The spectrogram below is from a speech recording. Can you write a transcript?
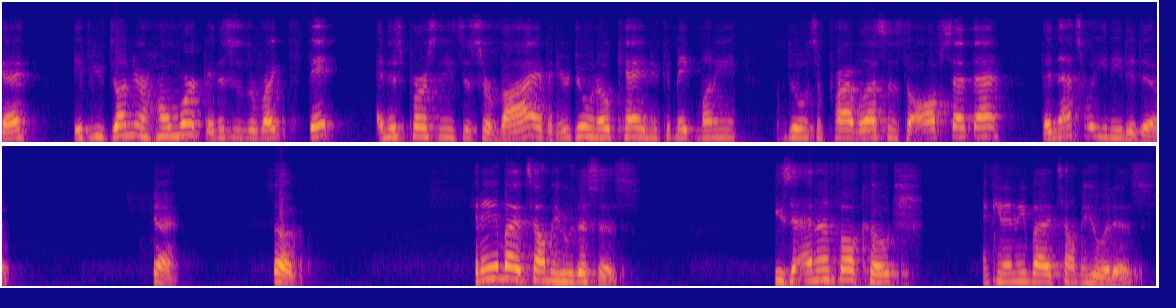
Okay? If you've done your homework and this is the right fit and this person needs to survive and you're doing okay and you can make money from doing some private lessons to offset that, then that's what you need to do. Okay. So, can anybody tell me who this is? He's an NFL coach, and can anybody tell me who it is?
